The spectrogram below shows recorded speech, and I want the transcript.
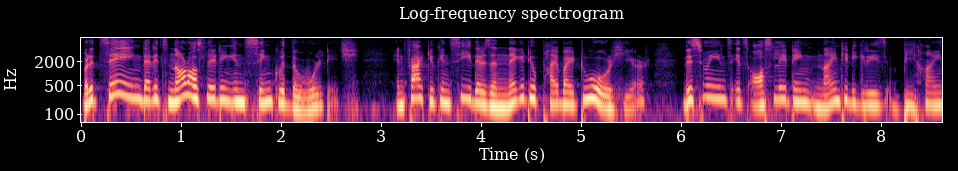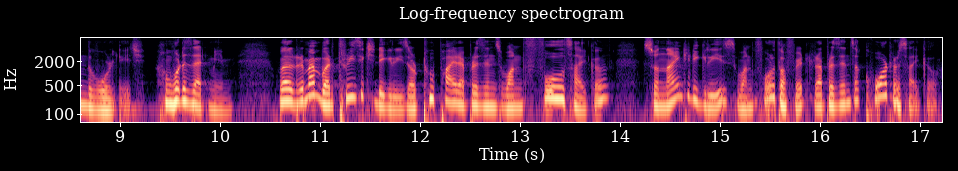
but it's saying that it's not oscillating in sync with the voltage. In fact, you can see there's a negative pi by 2 over here. This means it's oscillating 90 degrees behind the voltage. what does that mean? Well, remember 360 degrees or 2 pi represents one full cycle. So 90 degrees, one fourth of it, represents a quarter cycle.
